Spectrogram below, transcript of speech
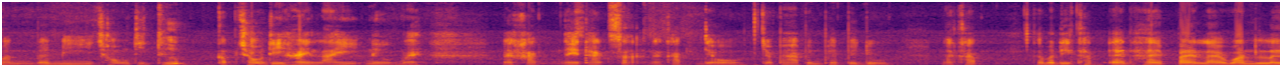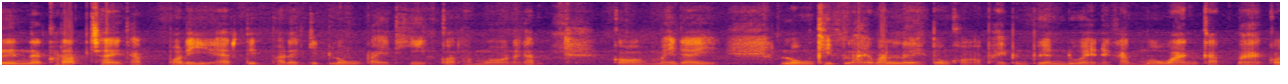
มันมันมีช่องที่ทึบกับช่องที่ไฮไลท์นึกออกไหม นะครับในทักษะนะครับเดี๋ยวจะพาเพื่อนๆไปดูนะครับสวัสดีครับแอดหายไปหลายวันเลยนะครับ ใช่ครับพอดีแอดติดภารกิจลงไปที่กทมนะครับ ก็ไม่ได้ลงคลิปหลายวันเลย ต้องขออภัยเพื่อนๆด้วยนะครับเมื่อวานกลับมาก็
